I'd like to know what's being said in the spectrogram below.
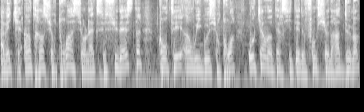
avec un train sur 3 sur l'axe sud-est. Comptez un Ouigo sur 3. Aucun intercité ne fonctionnera demain.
